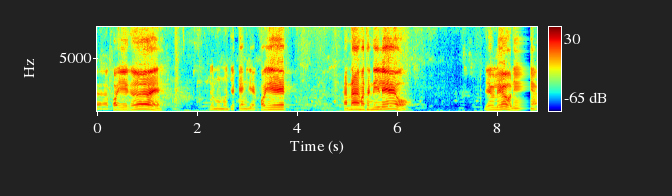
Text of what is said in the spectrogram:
อ่อพ่อเอกเอ้ย เดี๋ยวลุงนนท์จะแกล้งเรียกพ่อเอกหันหน้ามาทางนี้เร็ว เร็วเร็วเนี่ย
